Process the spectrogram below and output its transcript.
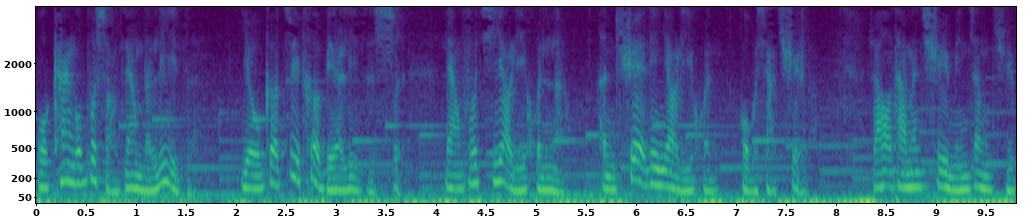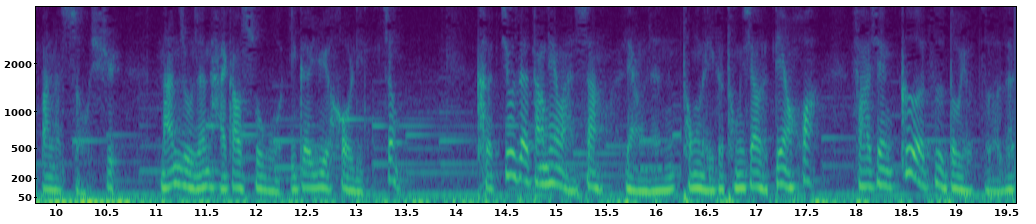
我看过不少这样的例子，有个最特别的例子是，两夫妻要离婚了，很确定要离婚，过不下去了，然后他们去民政局办了手续，男主人还告诉我一个月后领证，可就在当天晚上，两人通了一个通宵的电话，发现各自都有责任。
